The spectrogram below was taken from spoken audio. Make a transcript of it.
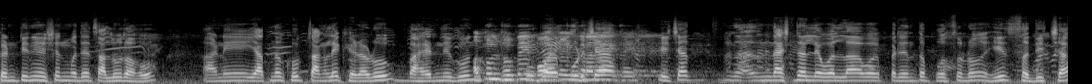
कंटिन्युएशनमध्ये चालू राहो आणि यातनं खूप चांगले खेळाडू बाहेर निघून पुढच्या याच्यात नॅशनल लेवलला व- पर्यंत पोचणं ही सदिच्छा.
